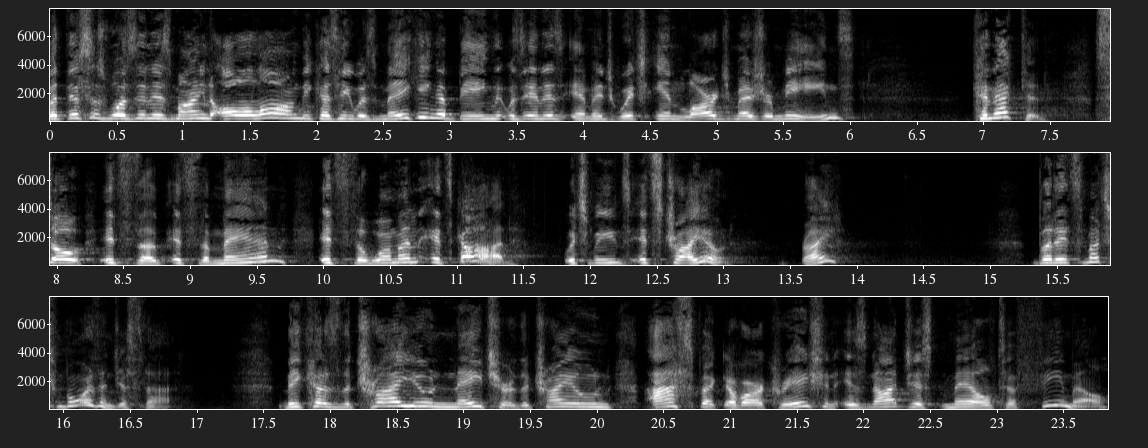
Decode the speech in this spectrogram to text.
but this is, was in his mind all along because he was making a being that was in his image, which in large measure means connected. So it's the, it's the man, it's the woman, it's God, which means it's triune, right? But it's much more than just that. Because the triune nature, the triune aspect of our creation is not just male to female,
